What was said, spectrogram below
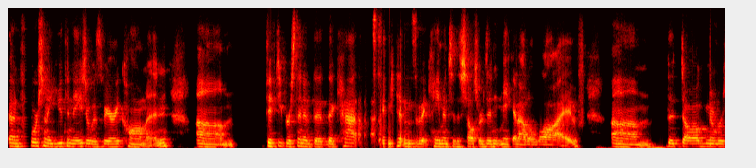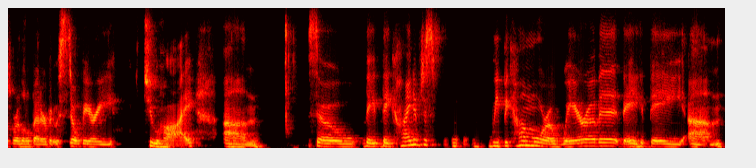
unfortunately euthanasia was very common. Um, 50% of the, the cats and kittens that came into the shelter didn't make it out alive. Um, the dog numbers were a little better, but it was still very too high. Um, so they they kind of just we've become more aware of it. They they um,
